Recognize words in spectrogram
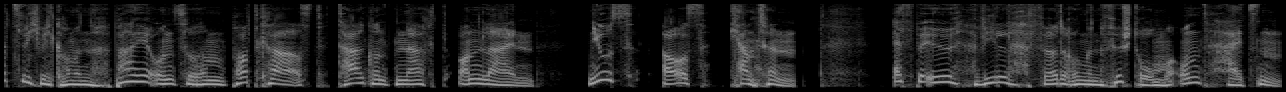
Herzlich willkommen bei unserem Podcast Tag und Nacht Online. News aus Kärnten. FPÖ will Förderungen für Strom und Heizen.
